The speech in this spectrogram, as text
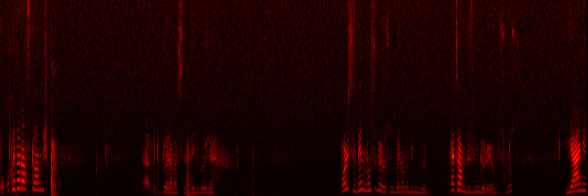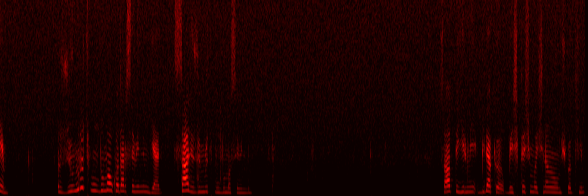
O, o kadar az kalmış ki. Ya dur göremezsiniz beni böyle. Bu arada siz beni nasıl görüyorsunuz ben onu bilmiyorum. He tam düzgün görüyormuşsunuz. Yani Zümrüt bulduğuma o kadar sevindim ki yani. sadece zümrüt bulduğuma sevindim. Saat de 20 bir dakika Beşiktaş'ın maçına ne olmuş bakayım.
